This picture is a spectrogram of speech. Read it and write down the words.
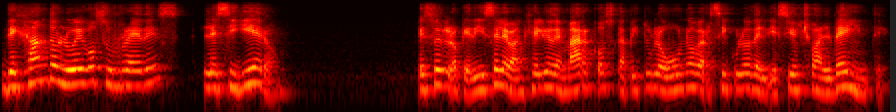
dejando luego sus redes, le siguieron. Eso es lo que dice el Evangelio de Marcos capítulo 1 versículo del 18 al 20.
